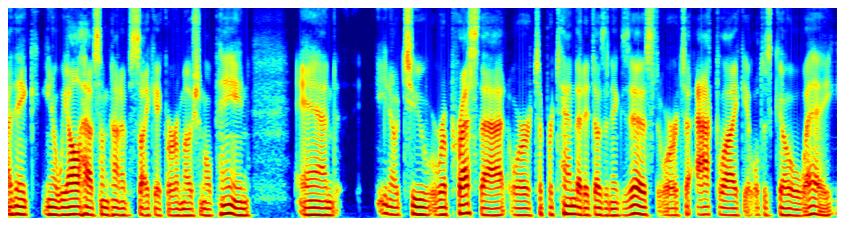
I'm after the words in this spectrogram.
i think you know we all have some kind of psychic or emotional pain. And you know, to repress that or to pretend that it doesn't exist or to act like it will just go away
